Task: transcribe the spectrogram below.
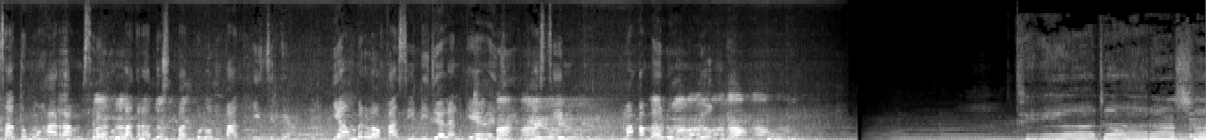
1 Muharram 1444 Hijriah yang berlokasi di Jalan Kiai Haji Musin, Makam Balung, Blok. Tiada rasa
